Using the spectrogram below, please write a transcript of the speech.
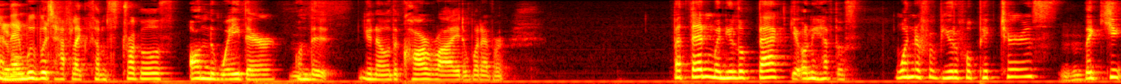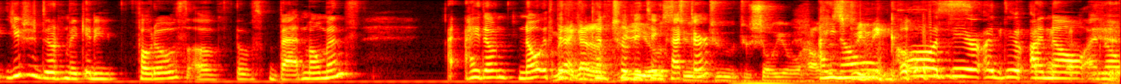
And Yeah, then well- we would have like some struggles on the way there, on the, you know, the car ride or whatever. But then when you look back, you only have those wonderful, beautiful pictures. Mm-hmm. Like you usually don't make any photos of those bad moments. I, I don't know if I mean, I this got is a enough contributing videos factor. to, to, to show you how I the know. streaming goes. Oh dear, I do. I know. I know.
